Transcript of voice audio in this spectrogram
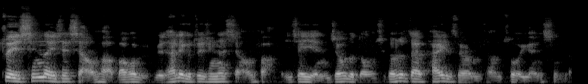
最新的一些想法，包括 Vitalik 最新的想法，一些研究的东西，都是在 Python 上做原型的。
